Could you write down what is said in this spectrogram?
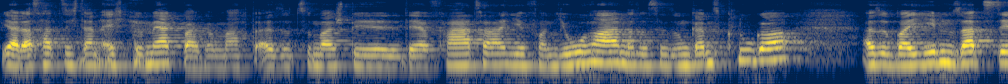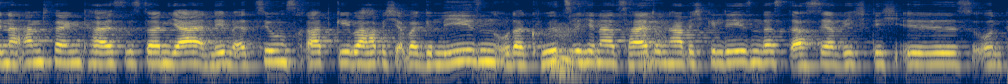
ja, das hat sich dann echt bemerkbar gemacht. Also zum Beispiel der Vater hier von Johann, das ist ja so ein ganz kluger. Also bei jedem Satz, den er anfängt, heißt es dann, ja, in dem Erziehungsratgeber habe ich aber gelesen oder kürzlich in der Zeitung habe ich gelesen, dass das ja wichtig ist und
